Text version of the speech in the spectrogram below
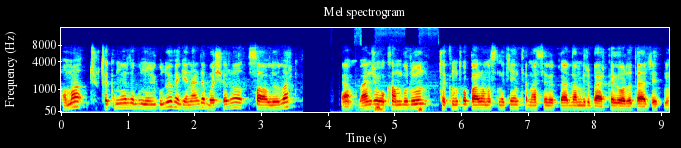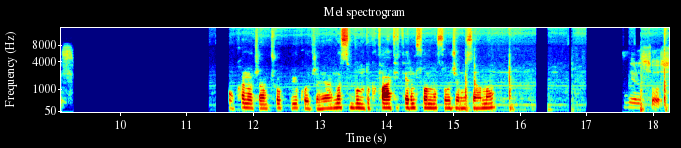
ama Türk takımları da bunu uyguluyor ve genelde başarı sağlıyorlar. Yani bence Okan Buruk'un takımı toparlamasındaki en temel sebeplerden biri Berkay'ı orada tercih etmesi. Okan hocam çok büyük hoca ya. Nasıl bulduk Fatih Terim sonrası hocamızı ama. Yarısı olsun.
